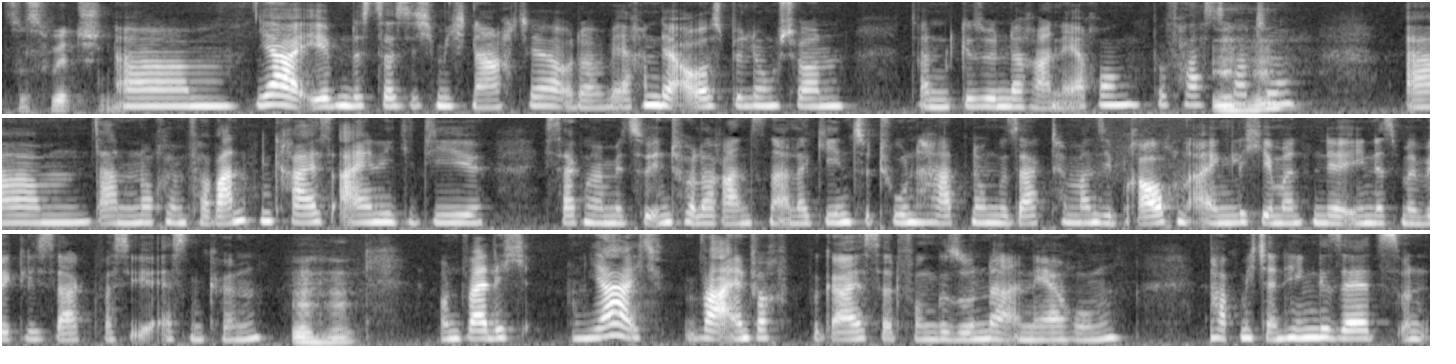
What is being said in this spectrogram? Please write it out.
zu switchen? Ähm, ja, eben das, dass ich mich nach der oder während der Ausbildung schon dann mit gesünderer Ernährung befasst mhm. hatte. Ähm, dann noch im Verwandtenkreis einige, die, ich sag mal, mit so Intoleranzen, Allergien zu tun hatten und gesagt haben, man, sie brauchen eigentlich jemanden, der ihnen jetzt mal wirklich sagt, was sie essen können. Mhm. Und weil ich, ja, ich war einfach begeistert von gesunder Ernährung, habe mich dann hingesetzt und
